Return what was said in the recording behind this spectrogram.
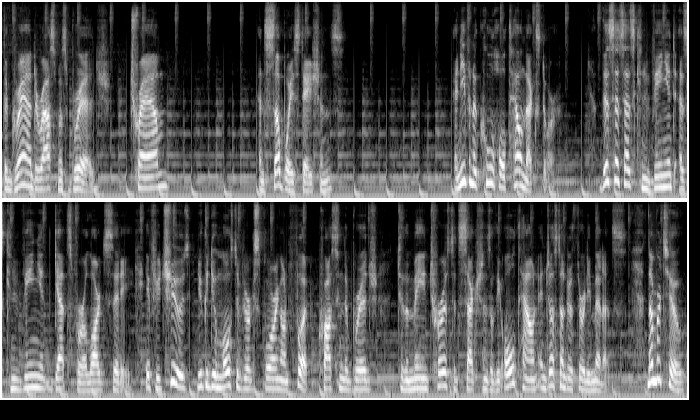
The Grand Erasmus Bridge, tram, and subway stations, and even a cool hotel next door. This is as convenient as convenient gets for a large city. If you choose, you can do most of your exploring on foot, crossing the bridge to the main touristed sections of the old town in just under 30 minutes. Number two,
